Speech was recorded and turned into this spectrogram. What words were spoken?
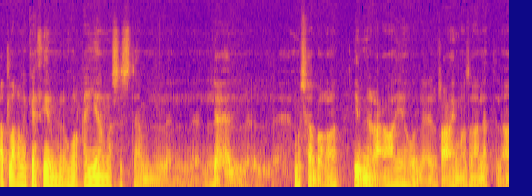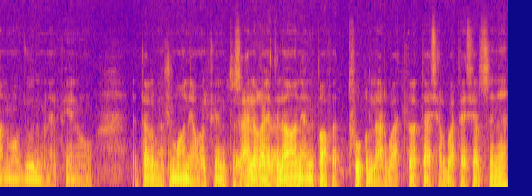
أطلقنا كثير من الأمور غيرنا سيستم المسابقات. يبني رعاية والرعاية ما زالت الآن موجودة من 2000 تقريبا 8 أو 2009 لغاية الآن يعني طافت تفوق ال 13 14 سنة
